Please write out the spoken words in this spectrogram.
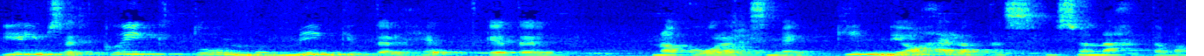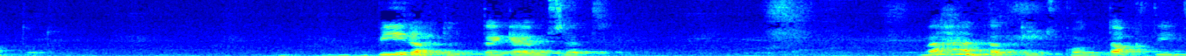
ilmselt kõik tundnud mingitel hetkedel, nagu oleksime kinni ahelates, mis on nähtamatud. piiratud tegevused, vähendatud kontaktid,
